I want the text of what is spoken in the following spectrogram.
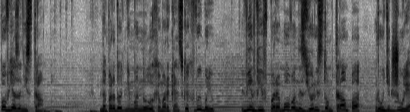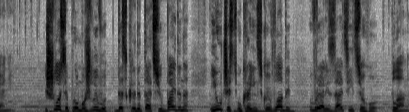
пов'язаній з Трампом. Напередодні минулих американських виборів він вів перемовини з юристом Трампа Руді Джуліані. Йшлося про можливу дискредитацію Байдена і участь української влади в реалізації цього плану.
